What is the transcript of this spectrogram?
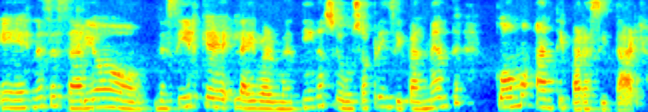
es necesario decir que la ivermectina se usa principalmente como antiparasitario.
